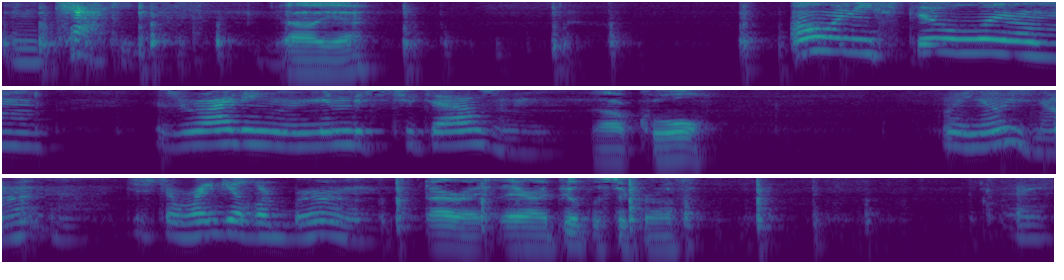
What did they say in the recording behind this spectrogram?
and khakis. Oh yeah. Oh, and he still um is riding the Nimbus 2000. Oh, cool. Wait, no, he's not. Just a regular broom. All right, there. I peeled the sticker off. Okay.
